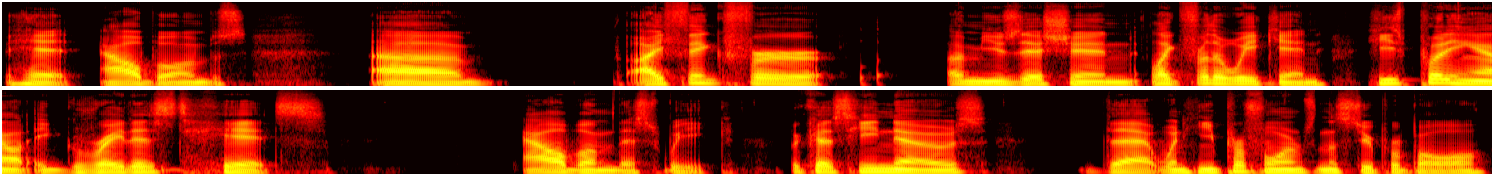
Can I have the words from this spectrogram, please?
hit albums. Um, I think for a musician, like for the Weeknd, he's putting out a greatest hits album this week because he knows that when he performs in the Super Bowl,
